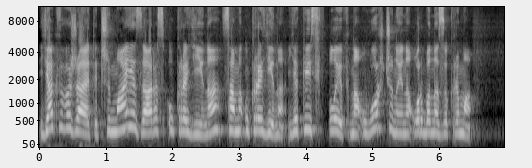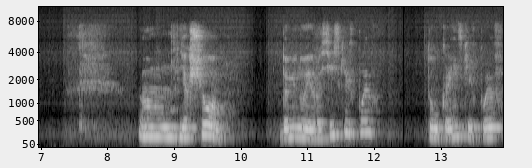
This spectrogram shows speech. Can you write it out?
Як ви вважаєте, чи має зараз Україна, саме Україна, якийсь вплив на Угорщину і на Орбана, зокрема? Якщо домінує російський вплив, то український вплив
